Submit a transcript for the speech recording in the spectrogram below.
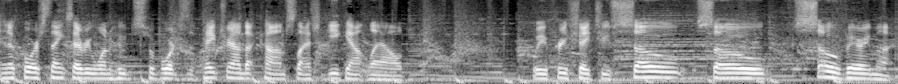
And of course, thanks everyone who supports the at patreon.com slash geekoutloud. We appreciate you so, so, so very much.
